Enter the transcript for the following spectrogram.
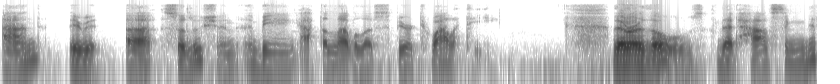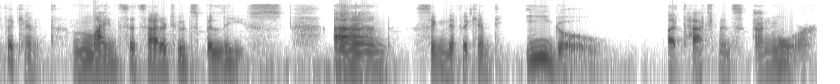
and the uh, solution being at the level of spirituality. There are those that have significant mindsets, attitudes, beliefs, and significant ego attachments and more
